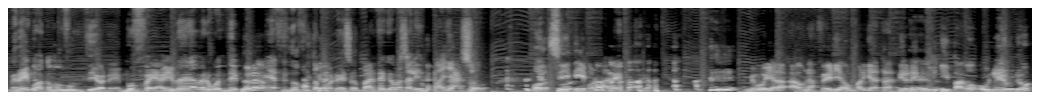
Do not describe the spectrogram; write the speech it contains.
Me da igual cómo funcione, es muy fea. A mí me da vergüenza ir No, no. haciendo fotos con eso. Parece que va a salir un payaso por, Sí, por- la lente. Me voy a, la- a una feria, a un parque de atracciones ¿Eh? y pago un euro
